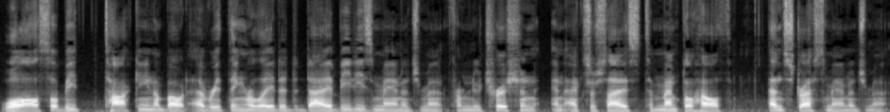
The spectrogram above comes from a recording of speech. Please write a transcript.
We'll also be talking about everything related to diabetes management from nutrition and exercise to mental health and stress management.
